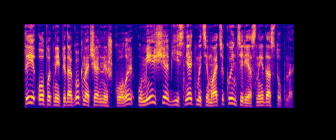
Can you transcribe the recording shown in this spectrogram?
Ты опытный педагог начальной школы, умеющий объяснять математику интересно и доступно.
